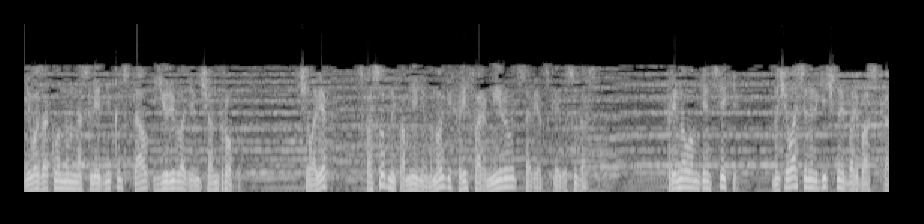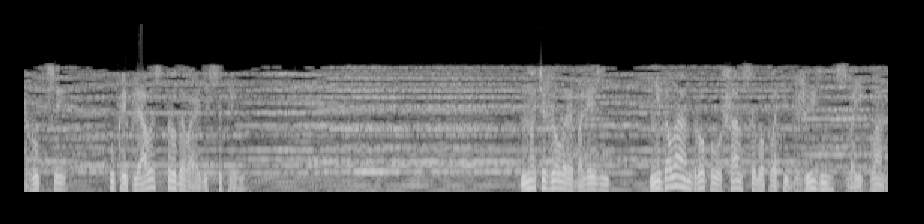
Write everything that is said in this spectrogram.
его законным наследником стал Юрий Владимирович Андропов. Человек, способный, по мнению многих, реформировать советское государство. При новом генсеке началась энергичная борьба с коррупцией, укреплялась трудовая дисциплина. Но тяжелая болезнь не дала Андропову шанса воплотить в жизнь свои планы.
